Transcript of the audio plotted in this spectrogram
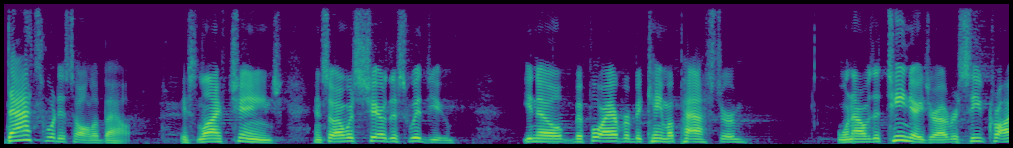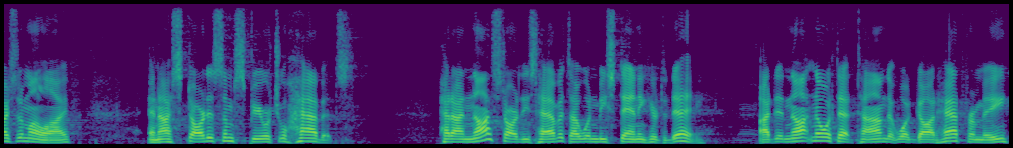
That's what it's all about. It's life change. And so I would share this with you. You know, before I ever became a pastor, when I was a teenager, I received Christ in my life, and I started some spiritual habits. Had I not started these habits, I wouldn't be standing here today. I did not know at that time that what God had for me,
